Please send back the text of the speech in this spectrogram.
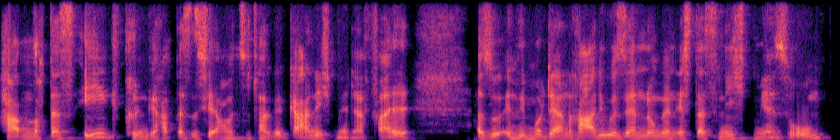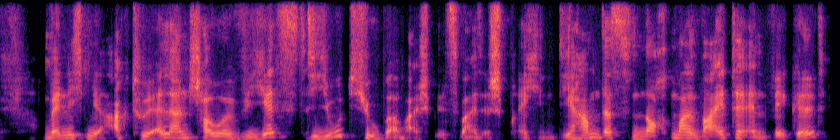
haben noch das E drin gehabt. Das ist ja heutzutage gar nicht mehr der Fall. Also in den modernen Radiosendungen ist das nicht mehr so. Und wenn ich mir aktuell anschaue, wie jetzt die YouTuber beispielsweise sprechen, die haben das nochmal weiterentwickelt.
